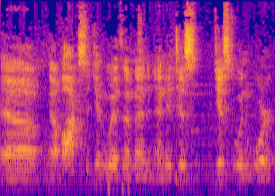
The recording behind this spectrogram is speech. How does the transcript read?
uh, oxygen with them, and, and it just just wouldn't work.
